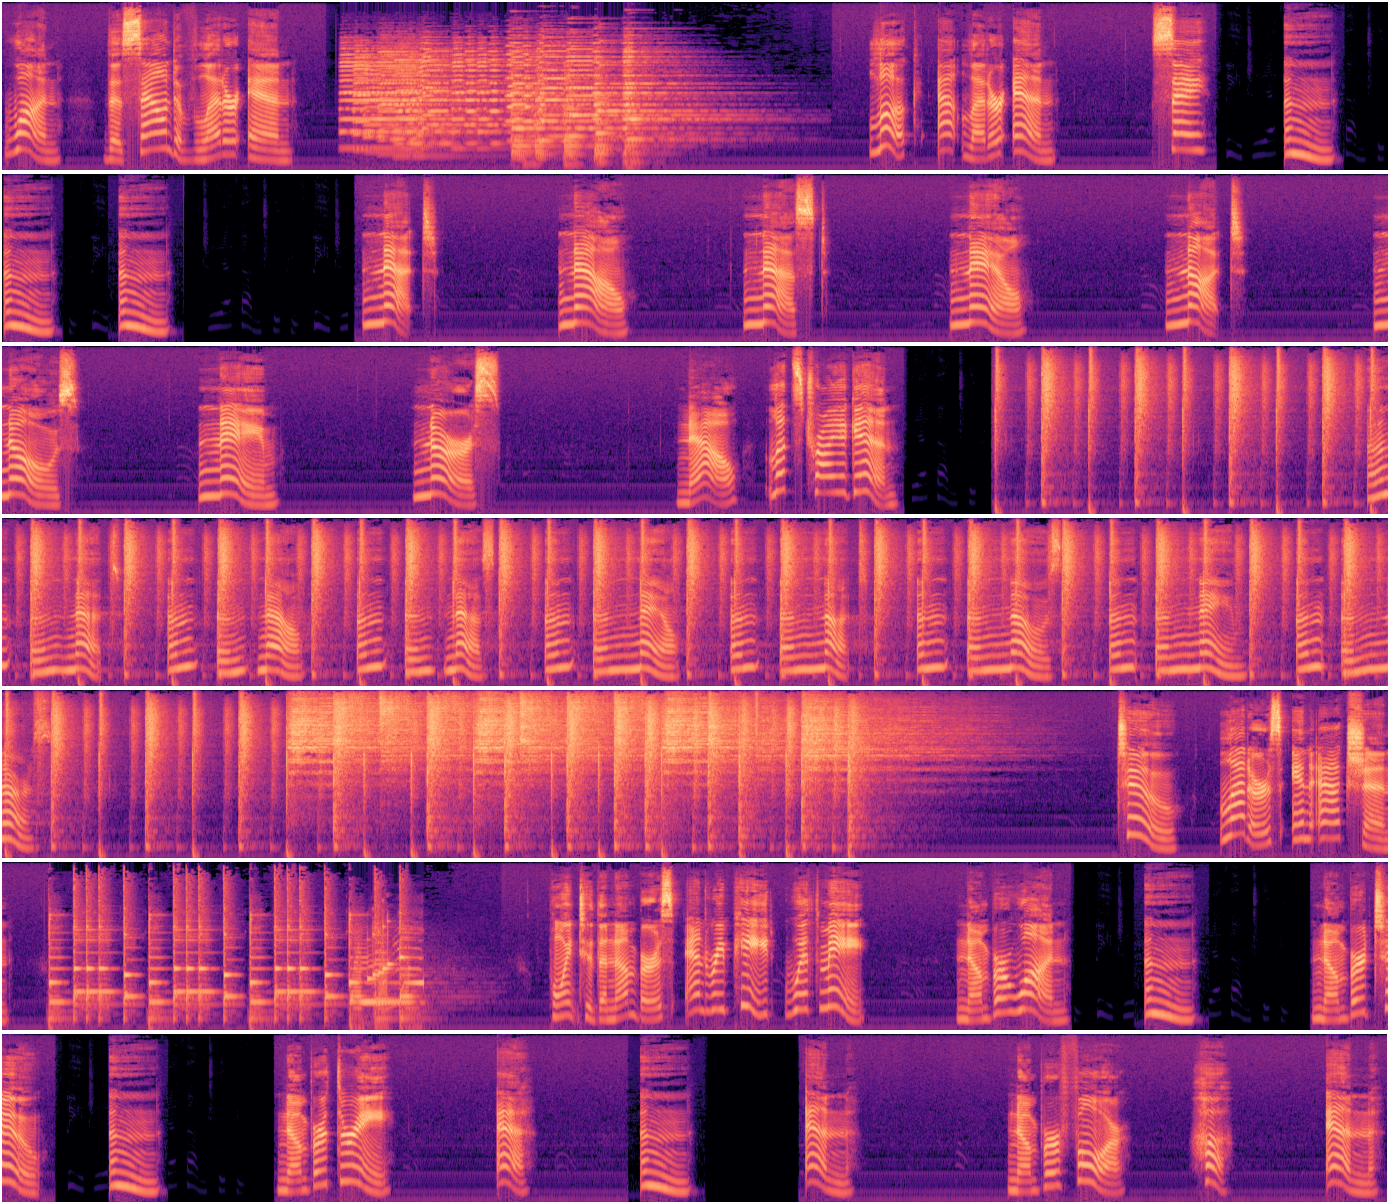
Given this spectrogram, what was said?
1. The sound of letter N. Look at letter N. Say n, n, n, net, now, nest, nail, nut, nose, name, nurse. Now, let's try again. N n net, N n now, N n nest, N n nail, N n nut, N n nose. 2. Letters in action. Point to the numbers and repeat with me. Number 1. N. Number 2. N. Number 3. E. N. N. Number 4. H n,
